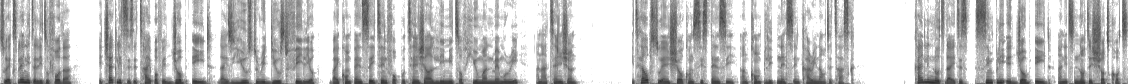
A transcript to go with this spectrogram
To explain it a little further, a checklist is a type of a job aid that is used to reduce failure by compensating for potential limits of human memory and attention. It helps to ensure consistency and completeness in carrying out a task. Kindly note that it is simply a job aid and it's not a shortcut.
